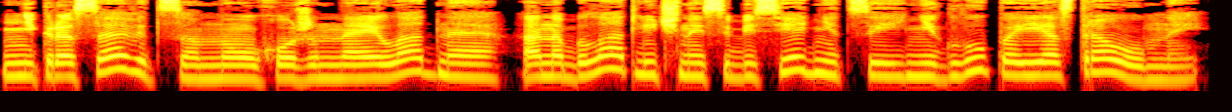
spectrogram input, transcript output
Не красавица, но ухоженная и ладная, она была отличной собеседницей, не глупой и остроумной.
